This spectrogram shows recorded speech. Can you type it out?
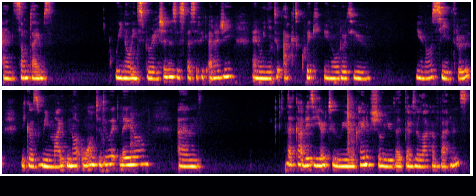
And sometimes we know inspiration is a specific energy and we need to act quick in order to you know see it through because we might not want to do it later on. And that card is here to you know kind of show you that there's a lack of balance.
